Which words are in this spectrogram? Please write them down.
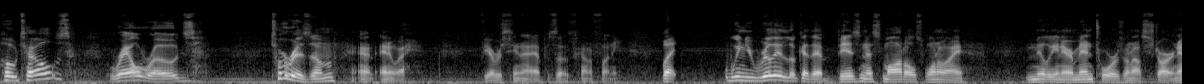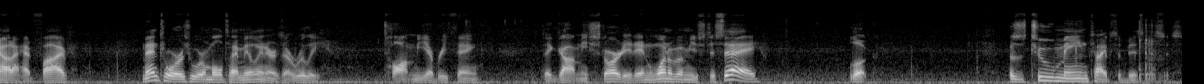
Hotels, railroads, tourism, and anyway, if you ever seen that episode, it's kind of funny. But when you really look at the business models, one of my millionaire mentors when I was starting out, I had five mentors who were multimillionaires that really taught me everything that got me started. And one of them used to say, look, there's two main types of businesses.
